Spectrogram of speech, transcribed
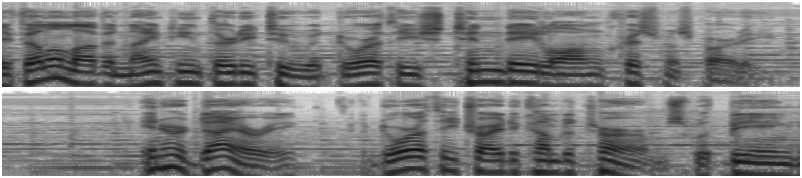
They fell in love in 1932 at Dorothy's 10 day long Christmas party. In her diary, Dorothy tried to come to terms with being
